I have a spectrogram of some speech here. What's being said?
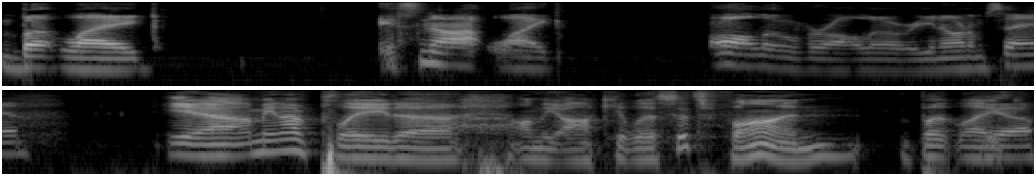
but like it's not like all over, all over. You know what I'm saying? Yeah, I mean I've played uh, on the Oculus. It's fun, but like yeah.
